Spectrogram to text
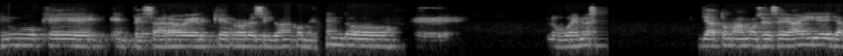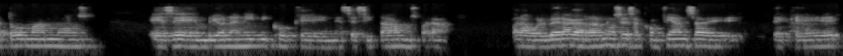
hubo que empezar a ver qué errores se iban cometiendo. Eh, lo bueno es que ya tomamos ese aire, ya tomamos ese embrión anímico que necesitábamos para, para volver a agarrarnos esa confianza de, de que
